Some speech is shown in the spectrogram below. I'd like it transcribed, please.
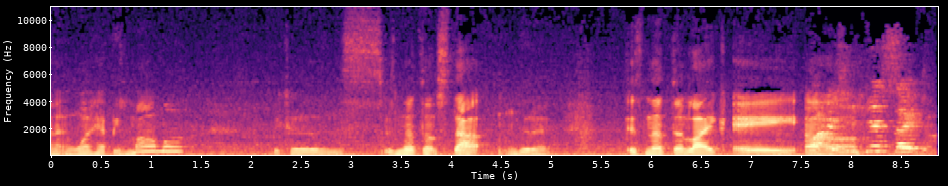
I am one happy mama because it's nothing stop. It's nothing like a uh, Just say John.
